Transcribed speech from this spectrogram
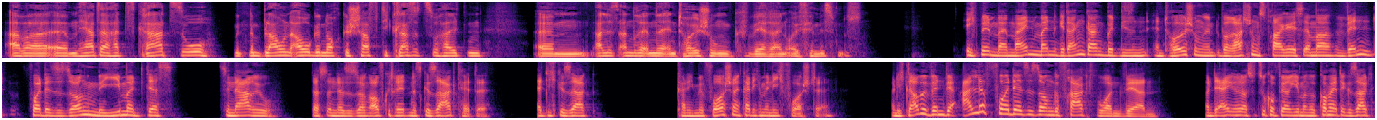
Aber ähm, Hertha hat es gerade so mit einem blauen Auge noch geschafft, die Klasse zu halten. Ähm, alles andere eine Enttäuschung wäre ein Euphemismus. ich bin bei meinem mein Gedankengang bei diesen Enttäuschungen und Überraschungsfrage ist immer, wenn vor der Saison mir jemand das Szenario, das in der Saison aufgetreten ist, gesagt hätte, hätte ich gesagt, kann ich mir vorstellen, kann ich mir nicht vorstellen. Und ich glaube, wenn wir alle vor der Saison gefragt worden wären, und aus der Zukunft wäre jemand gekommen, hätte gesagt,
